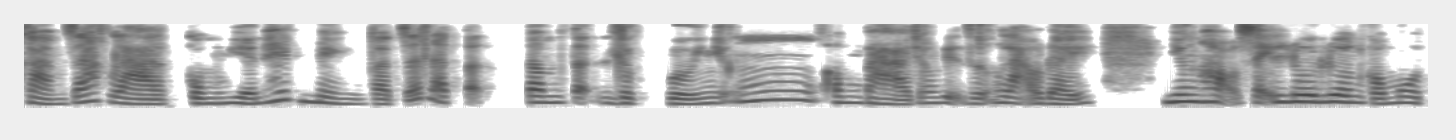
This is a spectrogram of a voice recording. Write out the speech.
Cảm giác là cống hiến hết mình và rất là tận tâm tận lực với những ông bà trong viện dưỡng lão đấy. Nhưng họ sẽ luôn luôn có một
